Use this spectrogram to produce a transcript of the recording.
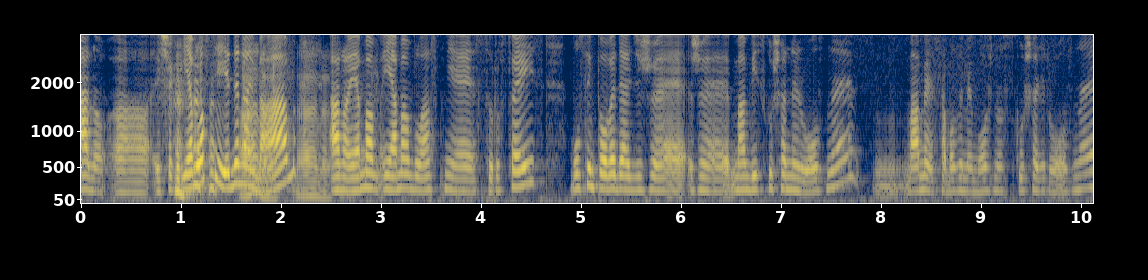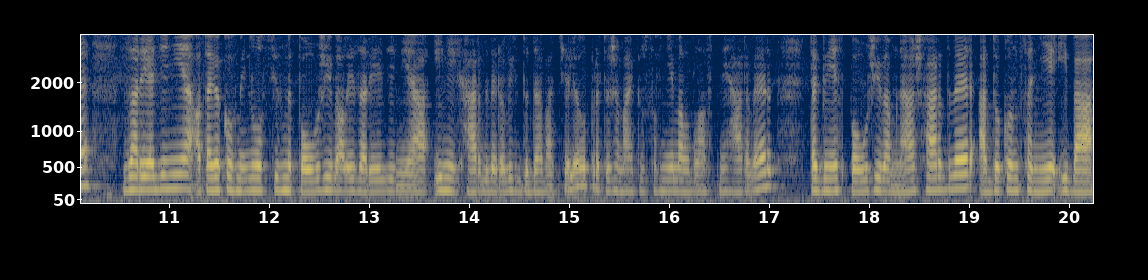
Áno, uh, však ja vlastne jeden aj mám. Áno. áno, ja mám, ja mám vlastne Surface. Musím povedať, že, že mám vyskúšané rôzne. Máme samozrejme možnosť skúšať rôzne zariadenia a tak ako v minulosti sme používali zariadenia iných hardwareových dodávateľov, pretože Microsoft nemal vlastný hardware, tak dnes používam náš hardware a dokonca nie iba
